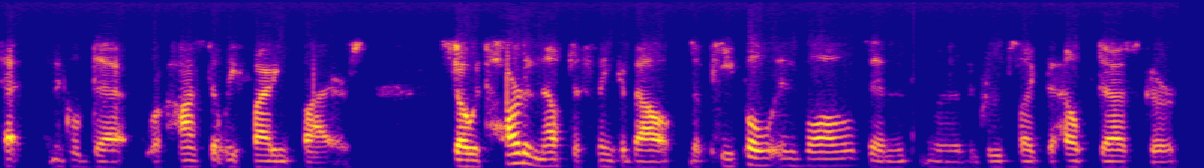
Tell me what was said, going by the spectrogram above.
technical debt. We're constantly fighting fires. So it's hard enough to think about the people involved and uh, the groups like the help desk or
